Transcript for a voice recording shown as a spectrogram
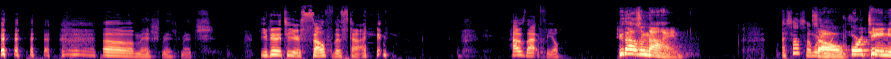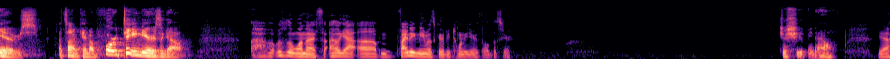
oh, Mitch, Mitch, Mitch. You did it to yourself this time. How's that feel? 2009. I saw somewhere. So like, 14 years. That song came out 14 years ago. Uh, what was the one that I saw? Oh yeah, um, Finding Nemo is going to be 20 years old this year. Just shoot me now. Yeah,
